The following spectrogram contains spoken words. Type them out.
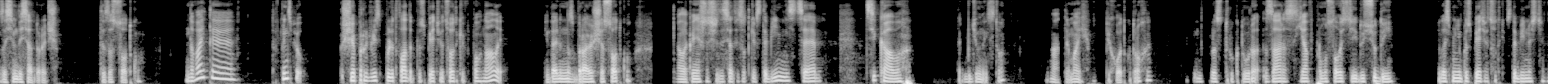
За 70, до речі. Ти за сотку. Давайте. Та, в принципі, ще приріст політвлади плюс 5% погнали. І далі назбираю ще сотку. Але, звісно, 60% стабільність це цікаво. Так, будівництво. На, тримай піхотку трохи. Інфраструктура. Зараз я в промисловості йду сюди. Дасть мені плюс 5% стабільності.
